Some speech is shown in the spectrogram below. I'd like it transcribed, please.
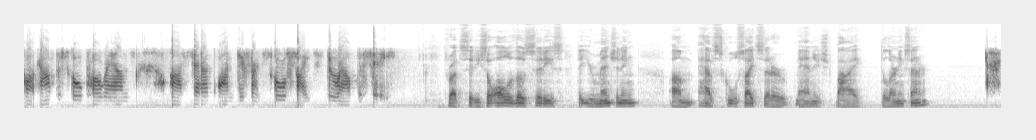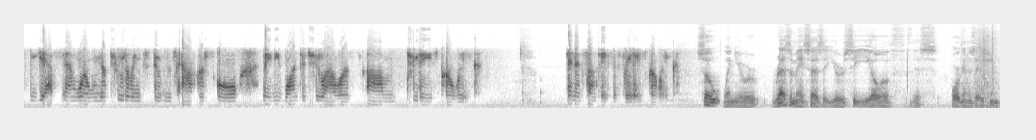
our after school programs uh, set up on different school sites throughout the city. Throughout the city. So all of those cities that you're mentioning um, have school sites that are managed by the Learning Center? Yes, and where we are tutoring students after school, maybe one to two hours, um, two days per week. And in some cases, three days per week. So when your resume says that you're CEO of this organization,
